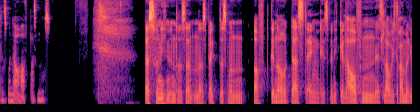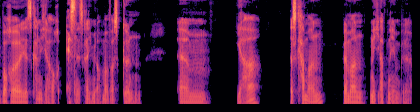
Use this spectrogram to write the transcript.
dass man da auch aufpassen muss. Das finde ich einen interessanten Aspekt, dass man oft genau das denkt. Jetzt bin ich gelaufen, jetzt laufe ich dreimal die Woche, jetzt kann ich ja auch essen, jetzt kann ich mir auch mal was gönnen. Ähm, ja, das kann man, wenn man nicht abnehmen will.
